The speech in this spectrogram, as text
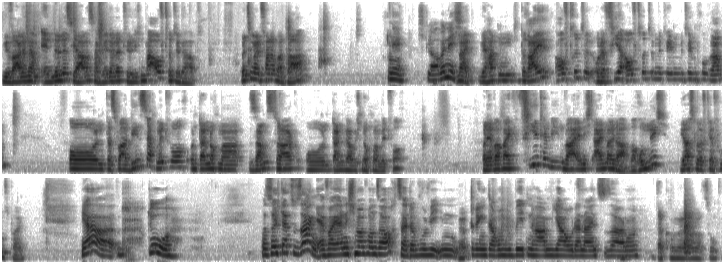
wir waren dann am Ende des Jahres, haben wir dann natürlich ein paar Auftritte gehabt. Weißt du, mein Vater war da? Nee, ich glaube nicht. Nein, wir hatten drei Auftritte oder vier Auftritte mit dem, mit dem Programm. Und das war Dienstag, Mittwoch und dann nochmal Samstag und dann, glaube ich, nochmal Mittwoch. Und er war bei vier Terminen, war er nicht einmal da. Warum nicht? Ja, es läuft ja Fußball. Ja, du. Was soll ich dazu sagen? Er war ja nicht mal auf unserer Hochzeit, obwohl wir ihn Ja. dringend darum gebeten haben, ja oder nein zu sagen. Da kommen wir ja auch noch zu.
